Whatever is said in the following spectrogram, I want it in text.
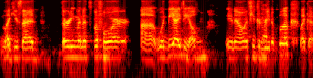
like you said, 30 minutes before uh, would be ideal. Mm-hmm. You know, if you could yeah. read a book, like a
